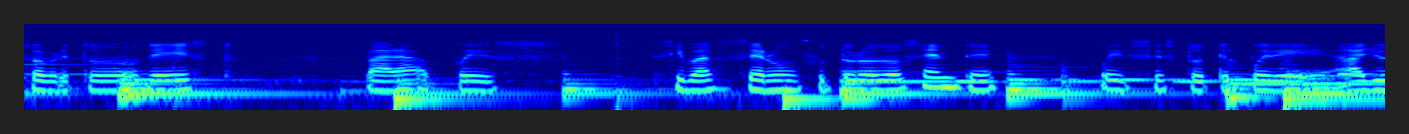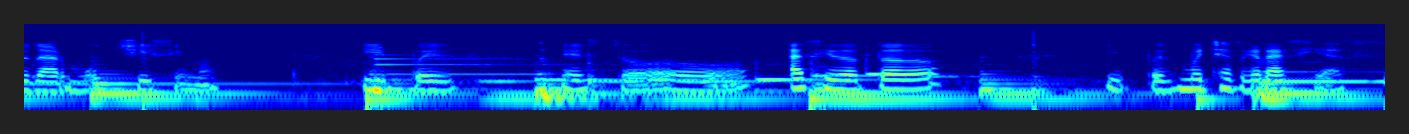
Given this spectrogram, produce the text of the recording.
sobre todo de esto para pues si vas a ser un futuro docente pues esto te puede ayudar muchísimo y pues esto ha sido todo y pues muchas gracias.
